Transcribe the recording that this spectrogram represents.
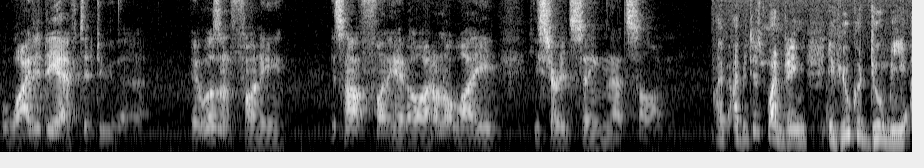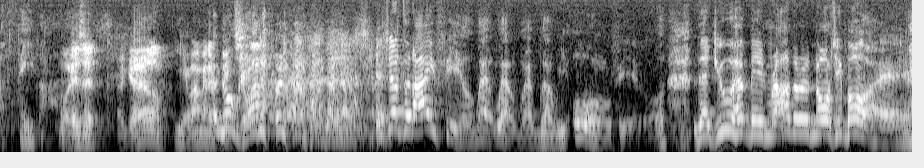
Why did he have to do that? It wasn't funny. It's not funny at all. I don't know why he, he started singing that song. I, I was just wondering if you could do me a favor. What is it? A girl? You want me to Uh, no, fix you up? no, no, no, no. It's just that I feel, well, well, well, well, we all feel, that you have been rather a naughty boy.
